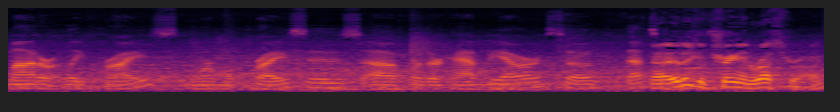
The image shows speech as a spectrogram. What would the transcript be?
moderately priced, normal prices uh, for their happy hour. So that's Now, it is a chain restaurant,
